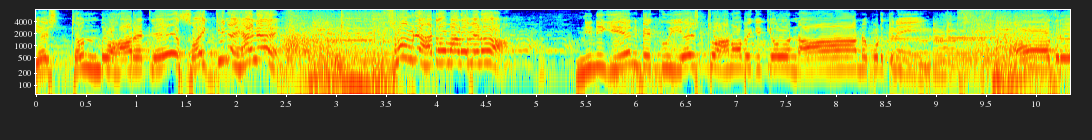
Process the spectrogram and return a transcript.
ಎಷ್ಟೊಂದು ಹಾರಟ್ಲೆ ಸ್ವಕ್ಕಿನ ಹೆಣೆ ಸುಮ್ಮನೆ ಹಠ ಮಾಡಬೇಡ. ನಿನಗೇನ್ ಬೇಕು, ಎಷ್ಟು ಹಣ ಬೇಕು ಕೇಳು, ನಾನು ಕೊಡ್ತೀನಿ. ಆದರೆ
